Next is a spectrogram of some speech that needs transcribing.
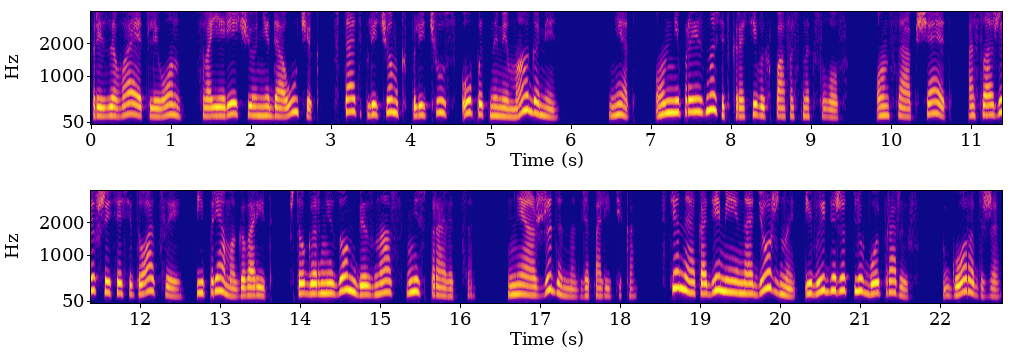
Призывает ли он своей речью недоучек встать плечом к плечу с опытными магами? Нет, он не произносит красивых пафосных слов. Он сообщает о сложившейся ситуации и прямо говорит, что гарнизон без нас не справится. Неожиданно для политика. Стены академии надежны и выдержат любой прорыв. Город же.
